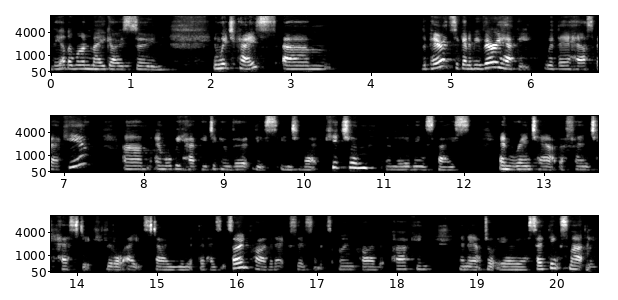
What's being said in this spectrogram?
The other one may go soon, in which case, um, the parents are going to be very happy with their house back here um, and will be happy to convert this into that kitchen and living space and rent out a fantastic little eight star unit that has its own private access and its own private parking and outdoor area. So think smartly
